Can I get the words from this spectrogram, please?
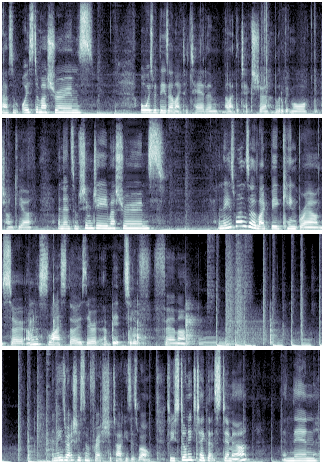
I have some oyster mushrooms. Always with these, I like to tear them. I like the texture a little bit more, a bit chunkier. And then some shimeji mushrooms. And these ones are like big king browns, so I'm gonna slice those. They're a bit sort of firmer. And these are actually some fresh shiitakes as well. So you still need to take that stem out and then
